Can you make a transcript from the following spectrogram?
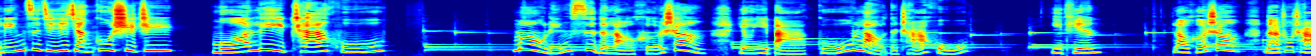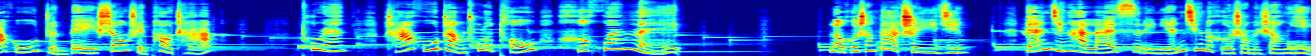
林子姐姐讲故事之魔力茶壶。茂林寺的老和尚有一把古老的茶壶。一天，老和尚拿出茶壶准备烧水泡茶，突然茶壶长出了头和欢尾。老和尚大吃一惊，赶紧喊来寺里年轻的和尚们商议。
